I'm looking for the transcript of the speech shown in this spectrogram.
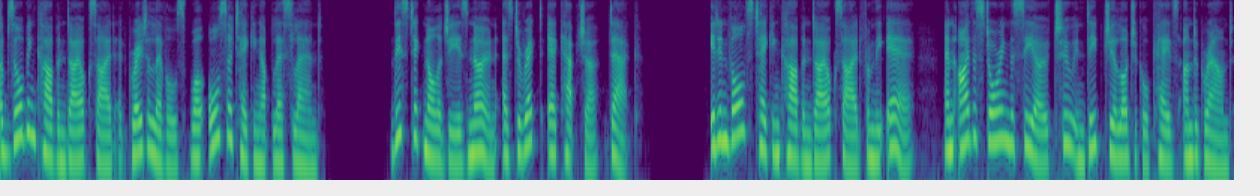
absorbing carbon dioxide at greater levels while also taking up less land. This technology is known as direct air capture, DAC. It involves taking carbon dioxide from the air and either storing the CO2 in deep geological caves underground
